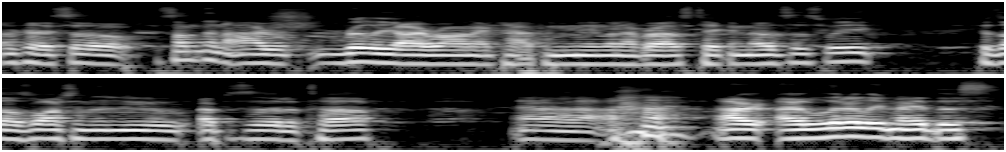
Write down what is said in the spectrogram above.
Okay, so something I really ironic happened to me whenever I was taking notes this week because I was watching the new episode of TUF, and uh, I I literally made this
